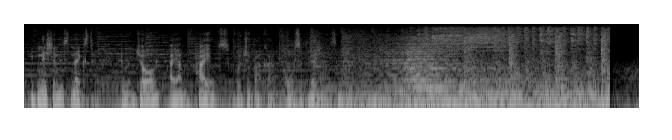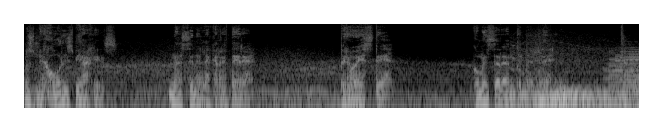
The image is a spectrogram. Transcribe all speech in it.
Ignition is next. To enjoy, I am Pius Kojubaka. Always a pleasure. Los mejores viajes nacen en la carretera, pero este comenzará en tu mente.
